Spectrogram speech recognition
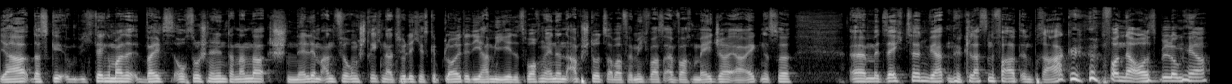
ja, das ich denke mal, weil es auch so schnell hintereinander, schnell im Anführungsstrichen, natürlich, es gibt Leute, die haben hier jedes Wochenende einen Absturz, aber für mich war es einfach Major-Ereignisse. Äh, mit 16, wir hatten eine Klassenfahrt in Prag von der Ausbildung her.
